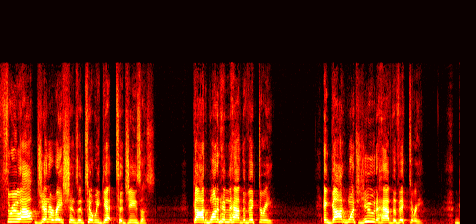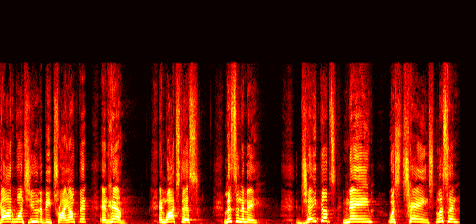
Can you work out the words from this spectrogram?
throughout generations until we get to Jesus. God wanted him to have the victory. And God wants you to have the victory. God wants you to be triumphant in him. And watch this. Listen to me. Jacob's name was changed, listen,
